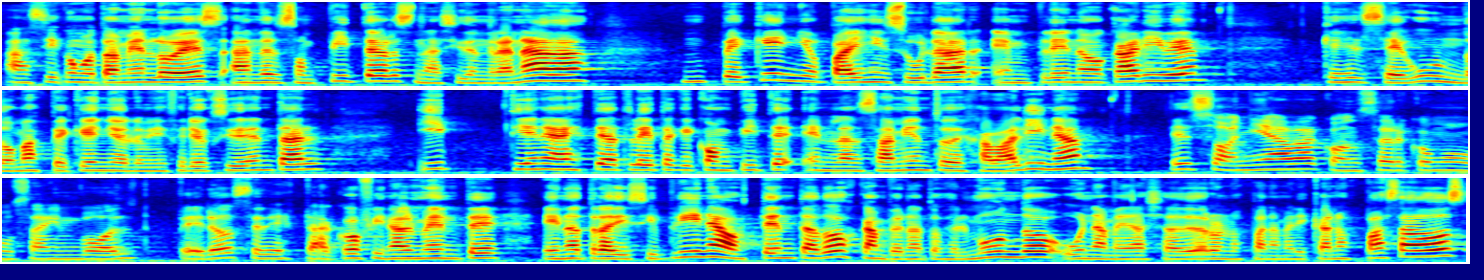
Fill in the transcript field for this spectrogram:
Así como también lo es Anderson Peters, nacido en Granada, un pequeño país insular en pleno Caribe, que es el segundo más pequeño del hemisferio occidental, y tiene a este atleta que compite en lanzamiento de jabalina, él soñaba con ser como Usain Bolt, pero se destacó finalmente en otra disciplina, ostenta dos campeonatos del mundo, una medalla de oro en los Panamericanos pasados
